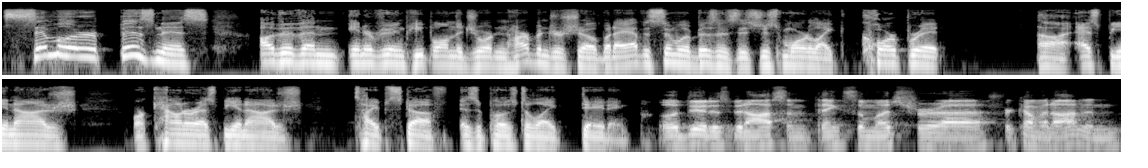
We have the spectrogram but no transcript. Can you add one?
similar business other than interviewing people on the Jordan Harbinger show, but I have a similar business. It's just more like corporate uh, espionage or counter espionage type stuff as opposed to like dating. Well, dude, it's been awesome. Thanks so much for uh, for coming on, and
